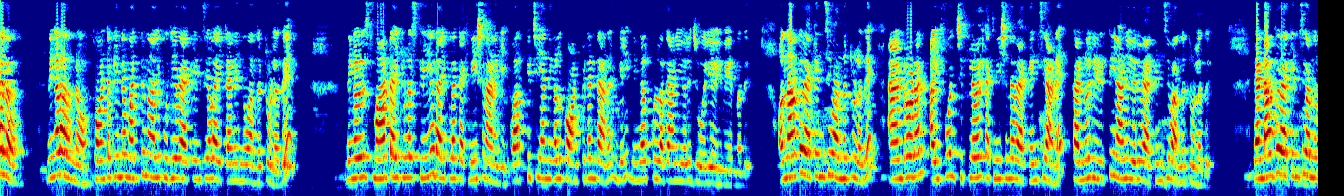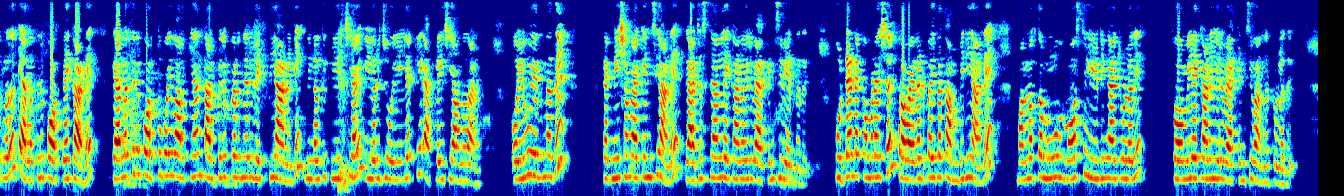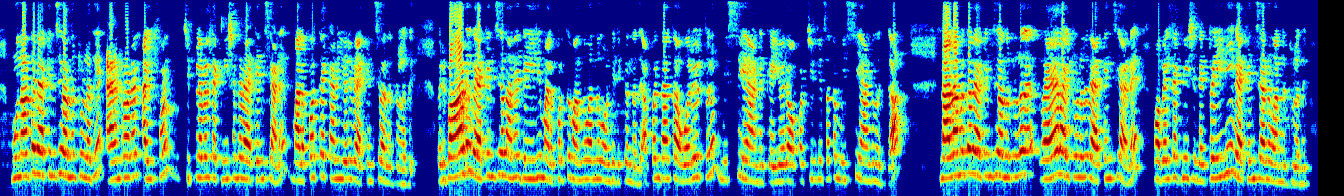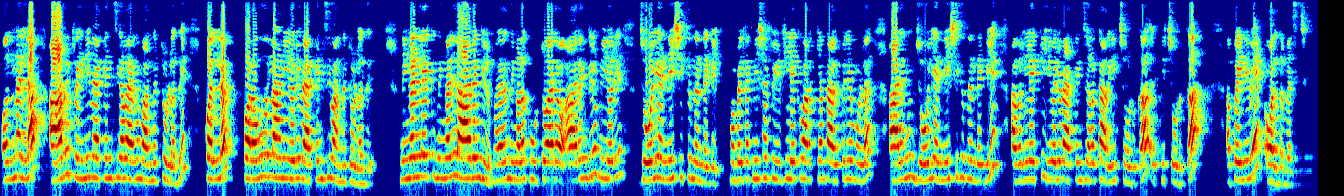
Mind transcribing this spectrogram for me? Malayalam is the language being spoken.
ഹലോ നിങ്ങൾ അറിഞ്ഞോ ഫോൺടെക്കിന്റെ മറ്റു നാല് പുതിയ വാക്കൻസികളായിട്ടാണ് ഇന്ന് വന്നിട്ടുള്ളത്. നിങ്ങൾ ഒരു സ്മാർട്ട് ആയിട്ടുള്ള സ്കില്ലഡ് ആയിട്ടുള്ള ടെക്നീഷ്യൻ ആണെങ്കിൽ വർക്ക് ചെയ്യാൻ നിങ്ങൾ കോൺഫിഡന്റ് ആണെങ്കിൽ നിങ്ങൾക്കുള്ളതാണ് ഈ ഒരു ജോലി ഒഴിവ് വരുന്നത്. ഒന്നാമത്തെ വേക്കൻസി വന്നിട്ടുള്ളത് Android and iPhone chip level ടെക്നീഷ്യന്റെ vacancy ആണ്. കണ്ണൂർ ഇരിട്ടിയാണ് ഈ ഒരു വേക്കൻസി വന്നിട്ടുള്ളത്. രണ്ടാമത്തെ വേക്കൻസി വന്നിട്ടുള്ളത് കേരളത്തിന് പുറത്തേക്കാണ്. കേരളത്തിന് പുറത്തു പോയി വർക്ക് ചെയ്യാൻ താല്പര്യപ്പെടുന്ന ഒരു വ്യക്തിയാണെങ്കിൽ നിങ്ങൾക്ക് തീർച്ചയായും ഈ ഒരു ജോലിയിലേക്ക് അപ്ലൈ ചെയ്യാവുന്നതാണ്. ഒഴിവ് വരുന്നത് ടെക്നീഷ്യൻ വാക്കൻസി ആണ്. രാജസ്ഥാനിലേക്കാണ് ഒരു വാക്കൻസി വരുന്നത്. Food and accommodation provided by the കമ്പനിയാണ് one of the most leading ആയിട്ടുള്ള ഒരു ഫേമിലേക്കാണ് ഈ ഒരു വാക്കൻസി വന്നിട്ടുള്ളത്. മൂന്നാമത്തെ വാക്കൻസി വന്നിട്ടുള്ളത് Android and iPhone chip level ടെക്നീഷ്യന്റെ vacancy ആണ്. മലപ്പുറത്തേക്കാണ് ഈ ഒരു വാക്കൻസി വന്നിട്ടുള്ളത്. ഒരുപാട് വാക്കൻസികളാണ് ഡെയിലി മലപ്പുറത്ത് വന്നു വന്നു കൊണ്ടിരിക്കുന്നത്. അപ്പൊ എന്താക്കുക ഓരോരുത്തരും മിസ് ചെയ്യാണ്ട് ഈ ഒരു ഓപ്പർച്യൂണിറ്റീസ് ഒക്കെ മിസ് ചെയ്യാണ്ട് നിൽക്കുക. നാലാമത്തെ വേക്കൻസി വന്നിട്ടുള്ള റയർ ആയിട്ടുള്ള ഒരു വേക്കൻസി ആണ് മൊബൈൽ ടെക്നീഷ്യന്റെ ട്രെയിനി വാക്കൻസി ആണ് വന്നിട്ടുള്ളത്. ഒന്നല്ല ആറ് ട്രെയിനി വേക്കൻസികളാണ് വന്നിട്ടുള്ളത്. കൊല്ലം പുറവൂറിലാണ് ഈ ഒരു വേക്കൻസി വന്നിട്ടുള്ളത്. നിങ്ങളിലേക്ക് നിങ്ങളിൽ ആരെങ്കിലും അതായത് നിങ്ങളെ കൂട്ടുകാരോ ആരെങ്കിലും ഈ ഒരു ജോലി അന്വേഷിക്കുന്നുണ്ടെങ്കിൽ മൊബൈൽ ടെക്നീഷ്യൻ ഫീൽഡിലേക്ക് വർക്ക് ചെയ്യാൻ താല്പര്യമുള്ള ആരെങ്കിലും ജോലി അന്വേഷിക്കുന്നുണ്ടെങ്കിൽ അവരിലേക്ക് ഈ ഒരു വാക്കൻസികളൊക്കെ അറിയിച്ചു കൊടുക്കുക എത്തിച്ചു കൊടുക്കുക. അപ്പൊ എനിവേ ഓൾ ദ ബെസ്റ്റ്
